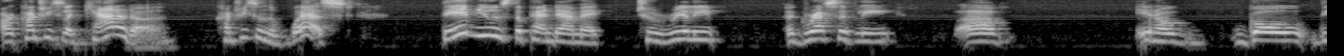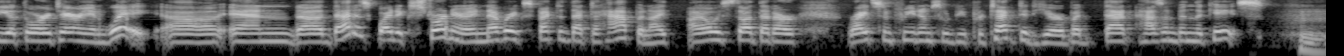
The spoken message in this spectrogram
are countries like Canada, countries in the West. They've used the pandemic to really aggressively, uh, you know, go the authoritarian way. Uh, and uh, that is quite extraordinary. I never expected that to happen. I, I always thought that our rights and freedoms would be protected here, but that hasn't been the case. Hmm.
